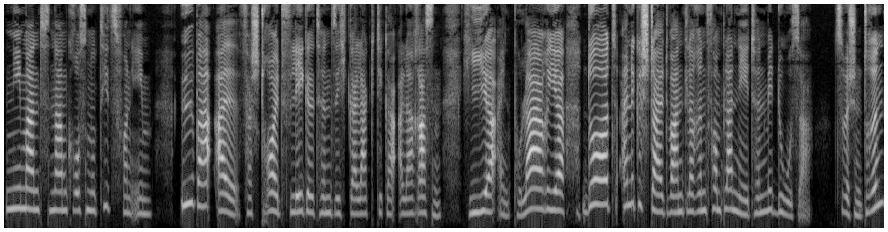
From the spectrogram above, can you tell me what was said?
Niemand nahm groß Notiz von ihm. Überall verstreut pflegelten sich Galaktiker aller Rassen. Hier ein Polarier, dort eine Gestaltwandlerin vom Planeten Medusa. Zwischendrin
